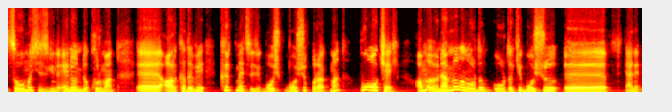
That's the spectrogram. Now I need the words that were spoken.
savunma çizgini en önde kurman, e, arkada bir 40 metrelik boş boşluk bırakman bu okey. Ama önemli olan orada oradaki boşluğu e, yani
